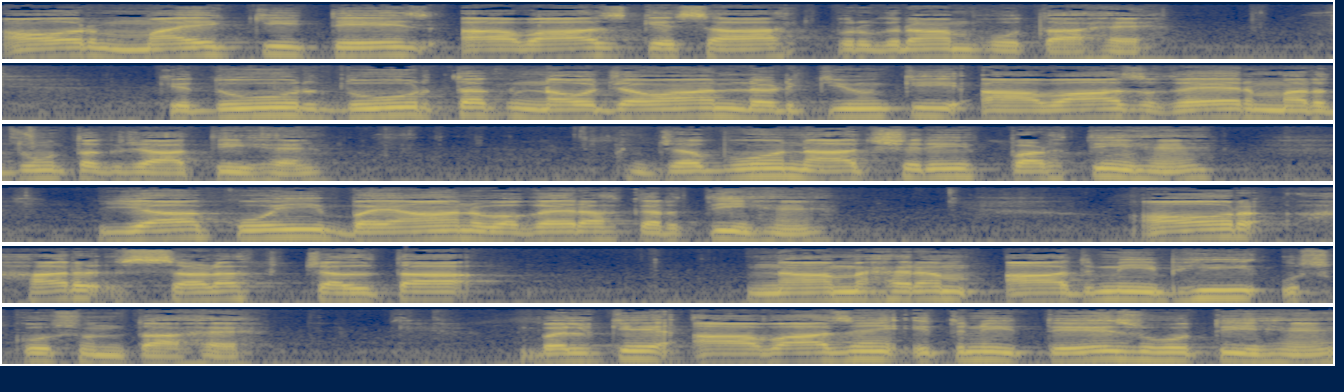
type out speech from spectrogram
और माइक की तेज आवाज़ के साथ प्रोग्राम होता है कि दूर दूर तक नौजवान लड़कियों की आवाज़ गैर मर्दों तक जाती है। जब वो नाज शरीफ पढ़ती हैं या कोई बयान वगैरह करती हैं और हर सड़क चलता नामहरम आदमी भी उसको सुनता है। बल्कि आवाज़ें इतनी तेज़ होती हैं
